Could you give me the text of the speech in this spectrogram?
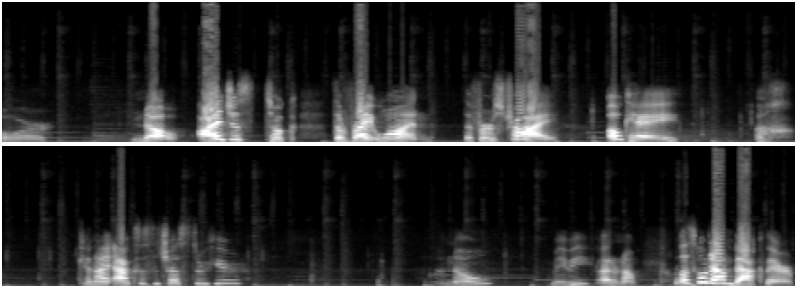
Or no, I just took the right one the first try. Okay. Ugh. Can I access the chest through here? No? Maybe? I don't know. Let's go down back there.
